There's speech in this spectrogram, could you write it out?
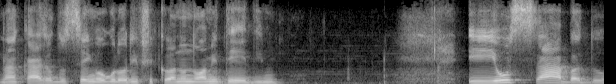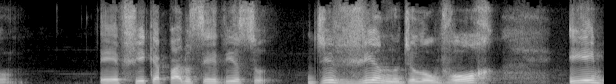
na casa do Senhor glorificando o nome dele. E o sábado é, fica para o serviço divino de louvor e, em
